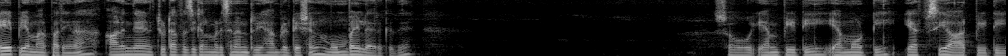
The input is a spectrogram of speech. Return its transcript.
ஏஐபிஎம்ஆர் பார்த்தீங்கன்னா all India institute of physical medicine and rehabilitation மும்பையில் இருக்குது. So MPT MOT FCRPT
